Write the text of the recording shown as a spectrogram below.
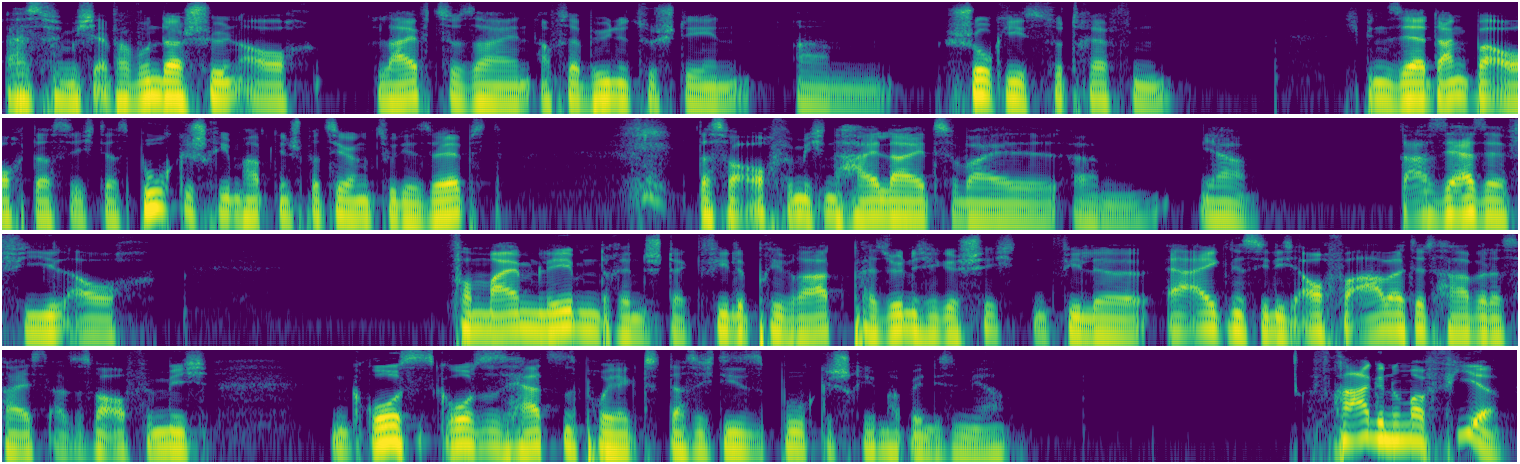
Es ist für mich einfach wunderschön, auch live zu sein, auf der Bühne zu stehen, ähm, Schokis zu treffen. Ich bin sehr dankbar auch, dass ich das Buch geschrieben habe, den Spaziergang zu dir selbst. Das war auch für mich ein Highlight, weil ähm, ja da sehr sehr viel auch von meinem Leben drin steckt. Viele privat, persönliche Geschichten, viele Ereignisse, die ich auch verarbeitet habe. Das heißt, also es war auch für mich ein großes, großes Herzensprojekt, dass ich dieses Buch geschrieben habe in diesem Jahr. Frage Nummer vier.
